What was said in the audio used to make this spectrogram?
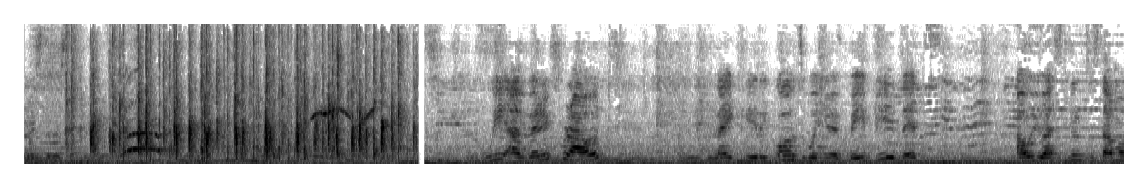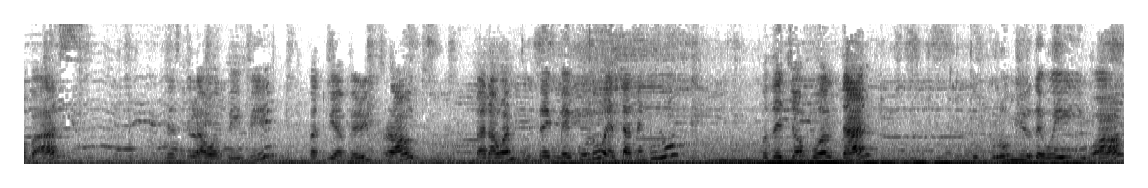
bless the rest of the day. We are very proud. Like he recalls when you're a baby, that's how you are still to some of us. You're still our baby, but we are very proud. But I want to thank Mekulu and Tatekulu for the job well done to groom you the way you are.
